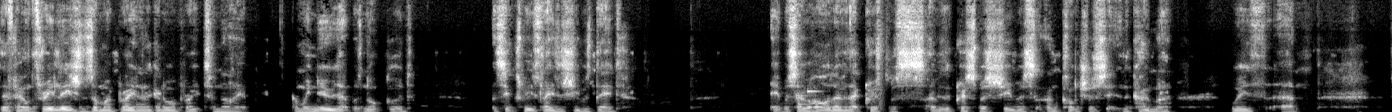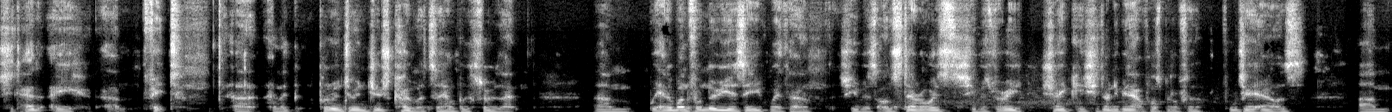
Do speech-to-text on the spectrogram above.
they found three lesions on my brain and they're going to operate tonight. And we knew that was not good. Six weeks later, she was dead it was so hard over that Christmas. Over the Christmas, she was unconscious in a coma with, um, she'd had a um, fit uh, and they put her into induced coma to help her through that. Um, we had a wonderful New Year's Eve with her. She was on steroids. She was very shaky. She'd only been out of hospital for 48 hours. Um,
